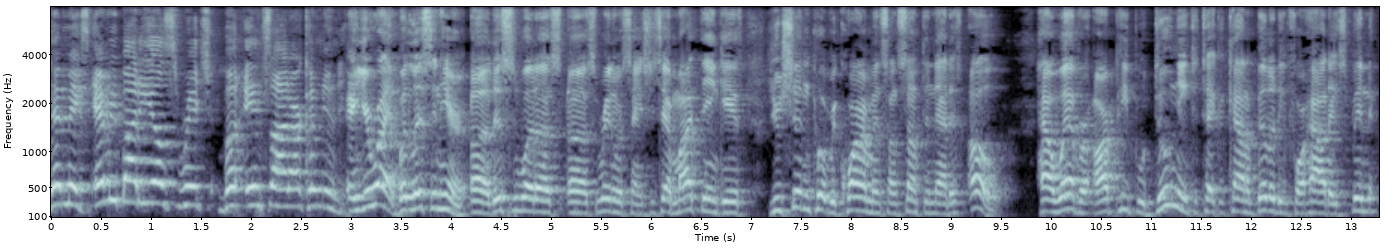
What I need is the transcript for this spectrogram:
that makes everybody else rich, but inside our community. And you're right, but listen here. Uh, this is what uh, uh, Serena was saying. She said, "My thing is, you shouldn't put requirements on something that is owed." However, our people do need to take accountability for how they spend,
